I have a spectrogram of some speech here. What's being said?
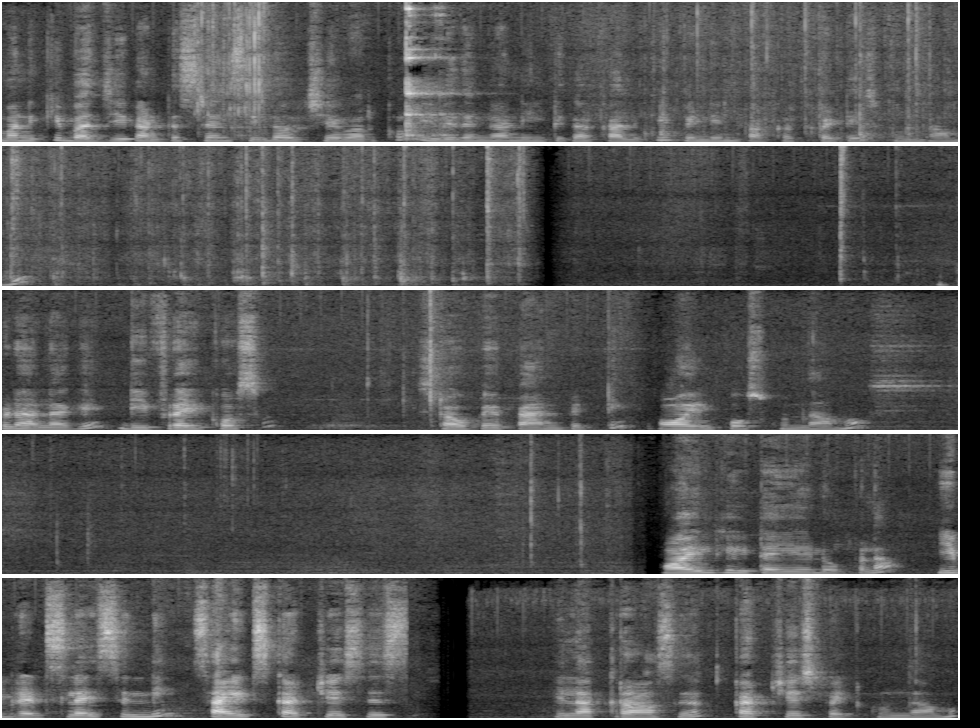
మనకి బజ్జీ కన్సిస్టెన్సీలో వచ్చే వరకు ఈ విధంగా నీట్గా కలిపి పిండిని పక్కకు పెట్టేసుకుందాము. ఇప్పుడు అలాగే డీప్ ఫ్రై కోసం స్టవ్ పై ప్యాన్ పెట్టి ఆయిల్ పోసుకుందాము. ఆయిల్ హీట్ అయ్యే లోపల ఈ బ్రెడ్ స్లైస్ని సైడ్స్ కట్ చేసేసి ఇలా క్రాస్గా కట్ చేసి పెట్టుకుందాము.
